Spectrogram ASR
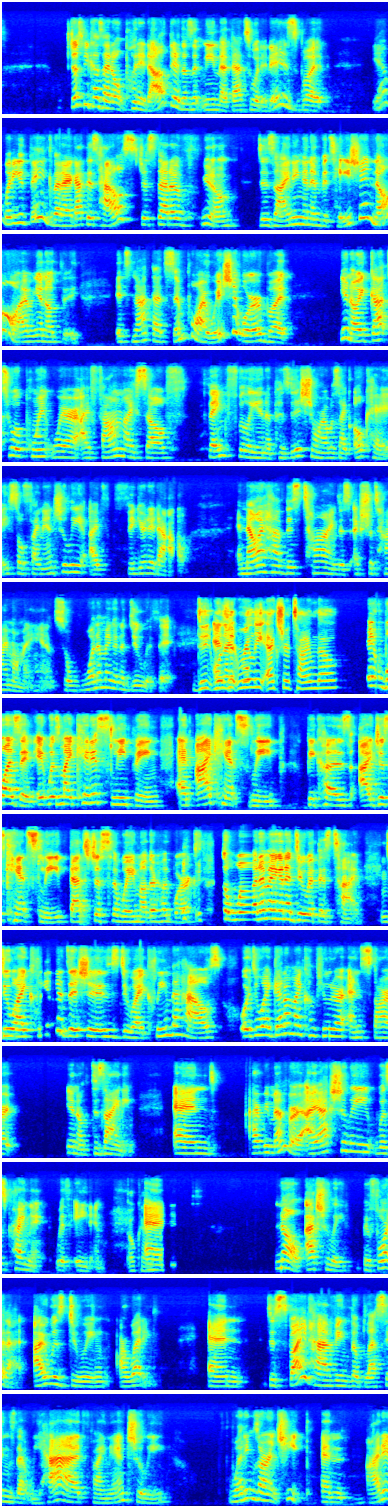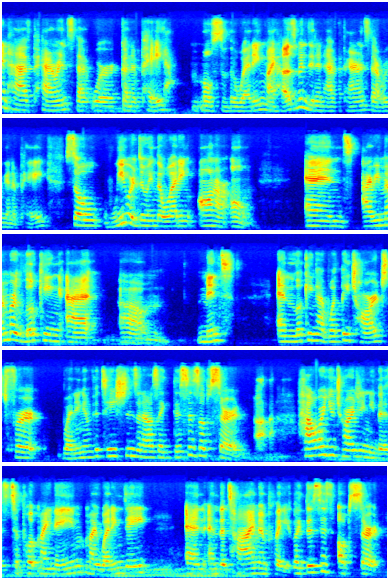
just because I don't put it out there doesn't mean that that's what it is. But yeah, what do you think? That I got this house just out of, you know, designing an invitation? No, I'm, you know, it's not that simple. I wish it were, but, you know, it got to a point where I found myself thankfully in a position where I was like, okay, so financially I've figured it out. And now I have this time, this extra time on my hands. So what am I going to do with it? Did was and it I, really extra time though? It wasn't. It was my kid is sleeping and I can't sleep because I just can't sleep. That's just the way motherhood works. so what am I going to do with this time? Mm-hmm. Do I clean the dishes? Do I clean the house? Or do I get on my computer and start, you know, designing? And I remember I actually was pregnant with Aiden. Okay. And no, actually, before that, I was doing our wedding. And despite having the blessings that we had financially, weddings aren't cheap. And I didn't have parents that were going to pay most of the wedding. My husband didn't have parents that were going to pay. So we were doing the wedding on our own. And I remember looking at um, Mint and looking at what they charged for wedding invitations and i was like this is absurd uh, how are you charging me this to put my name my wedding date and and the time and place like this is absurd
